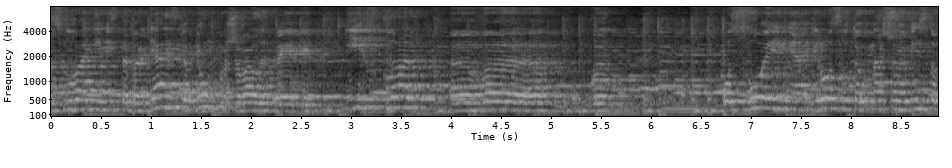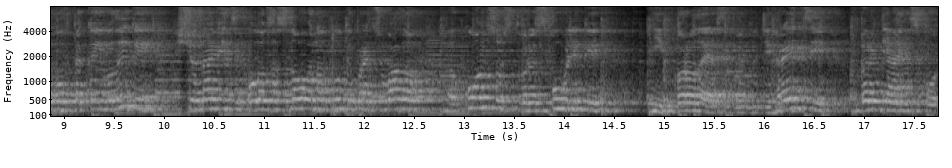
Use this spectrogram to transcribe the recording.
заснування міста Бердянська в ньому проживали греки. Їх вклад в освоєння і розвиток нашого міста був такий великий, що навіть було засновано тут і працювало е, консульство Республіки. Ні, королевство тоді Греції, Бердянську.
